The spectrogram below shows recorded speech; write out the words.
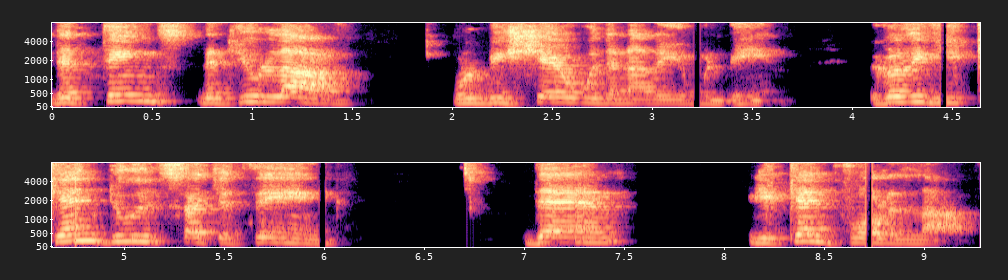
that things that you love will be shared with another human being. Because if you can't do such a thing, then you can't fall in love.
